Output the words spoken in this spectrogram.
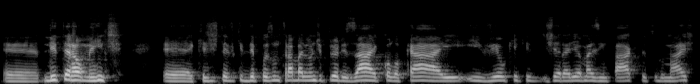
é, literalmente, é, que a gente teve que depois um trabalhão de priorizar e colocar e, e ver o que, que, geraria mais impacto e tudo mais.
